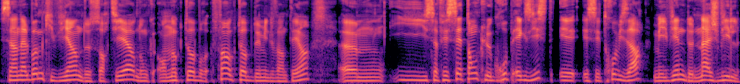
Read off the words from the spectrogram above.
C'est un album qui vient de sortir, donc en octobre, fin octobre 2021. Euh, il- ça fait 7 ans que le groupe existe et, et c'est trop bizarre, mais ils viennent de Nashville.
